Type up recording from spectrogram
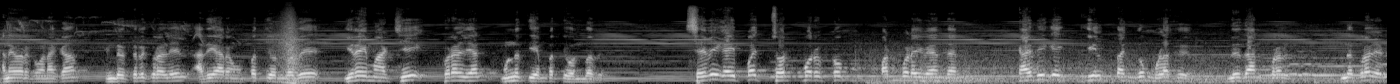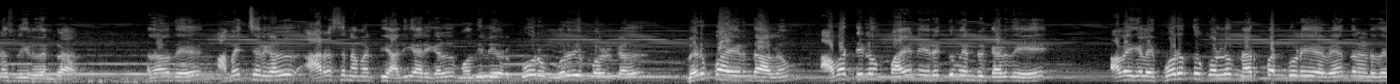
அனைவருக்கும் வணக்கம். இன்று திருக்குறளில் அதிகாரம் முப்பத்தி ஒன்பது இறைமாட்சி குரல் எண் முன்னூற்றி எண்பத்தி ஒன்பது. செவி கைப்பச் சொற்பொருக்கும் பண்புடை வேந்தன் கவிகை கீழ் தங்கும் உலகு. இதுதான் குரல். இந்த குரல் என்ன சொல்கிறது என்றால் அதாவது அமைச்சர்கள் அரசன் அமர்த்திய அதிகாரிகள் முதலியோர் கூறும் உறுதிப் பொருட்கள் வெறுப்பாக இருந்தாலும் அவற்றிலும் பயன் இருக்கும் என்று கருதி அவைகளை பொறுத்து கொள்ளும் நற்பண்புடைய வேந்தனது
